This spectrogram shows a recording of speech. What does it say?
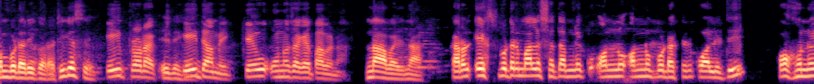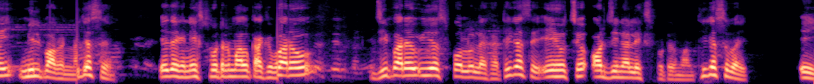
এমব্রয়ডারি করা ঠিক আছে? এই প্রোডাক্ট। এই দামে কেউ অন্য জায়গায় পাবে না। না ভাই না। কারণ এক্সপোর্টের মালের সাথে আপনি অন্য অন্য প্রোডাক্টের কোয়ালিটি কখনোই মিল পাবেন না ঠিক আছে? এই দেখেন এক্সপোর্টের মাল কাকে পারেও জিপারেও ইউএস পলো লেখা ঠিক আছে? এই হচ্ছে অরিজিনাল এক্সপোর্টের মাল ঠিক আছে ভাই? এই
